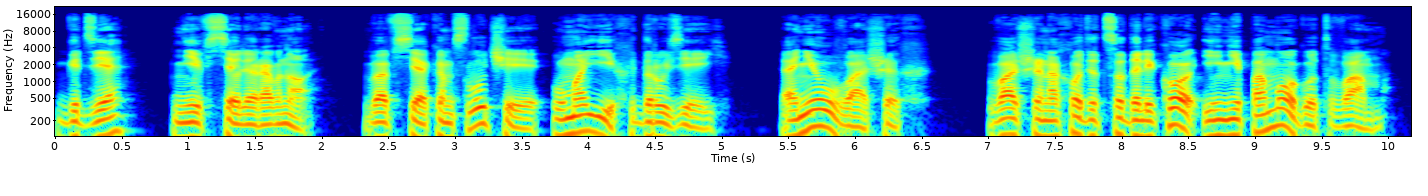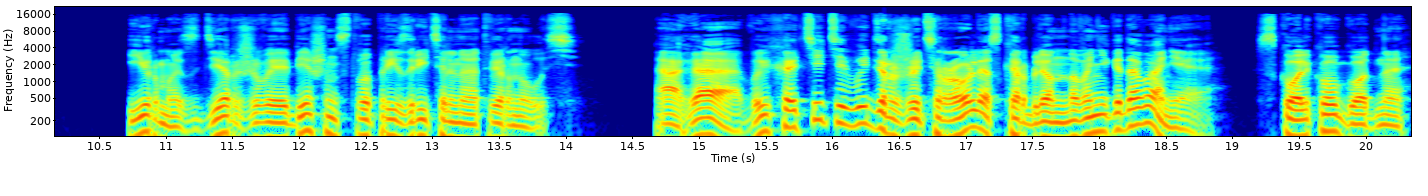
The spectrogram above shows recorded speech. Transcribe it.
Где? Не все ли равно? Во всяком случае, у моих друзей, а не у ваших. Ваши находятся далеко и не помогут вам». Ирма, сдерживая бешенство, презрительно отвернулась. Ага, вы хотите выдержать роль оскорбленного негодования. Сколько угодно.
